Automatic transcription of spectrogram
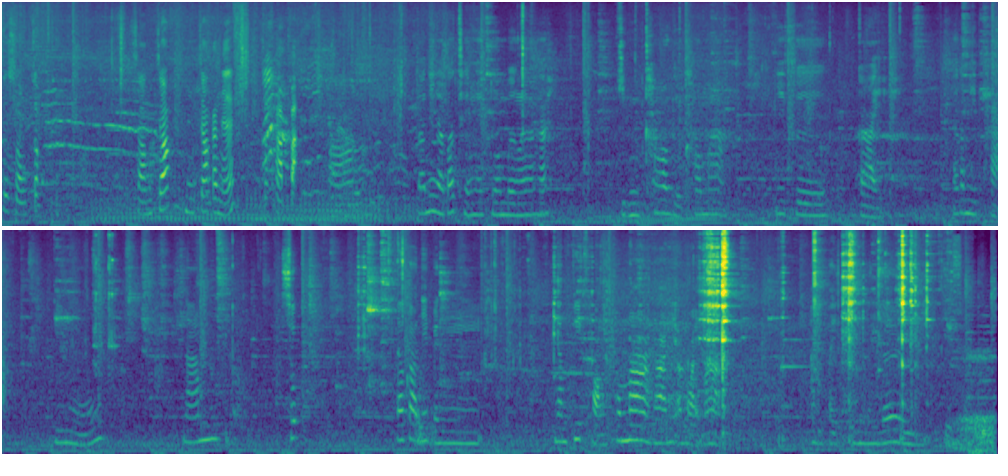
คือสองจอกสองจอกหนึ่งจอกกันเหรอจอกขาปะอ๋อตอนนี้เราก็ถึงในตัวเมืองแล้วนะคะ กินข้าวอยู่ข้าวมาก นี่คือไก่ แล้วก็มีผัก มีหมู น้ำซุป แล้วก็อันนี่เป็น น้ำพริกของพ่อม่าค่ะนี่อร่อยมากเอาไปกินเลย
